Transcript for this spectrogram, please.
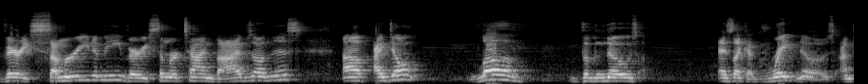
very summery to me, very summertime vibes on this. Uh, I don't love the nose as like a great nose. I'm,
